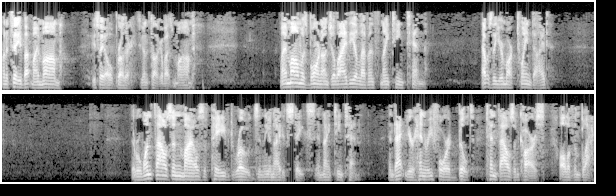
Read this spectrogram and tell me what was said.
I want to tell you about my mom. You say, oh, brother, he's going to talk about his mom. My mom was born on July the 11th, 1910. That was the year Mark Twain died. There were 1,000 miles of paved roads in the United States in 1910. And that year, Henry Ford built 10,000 cars, all of them black.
